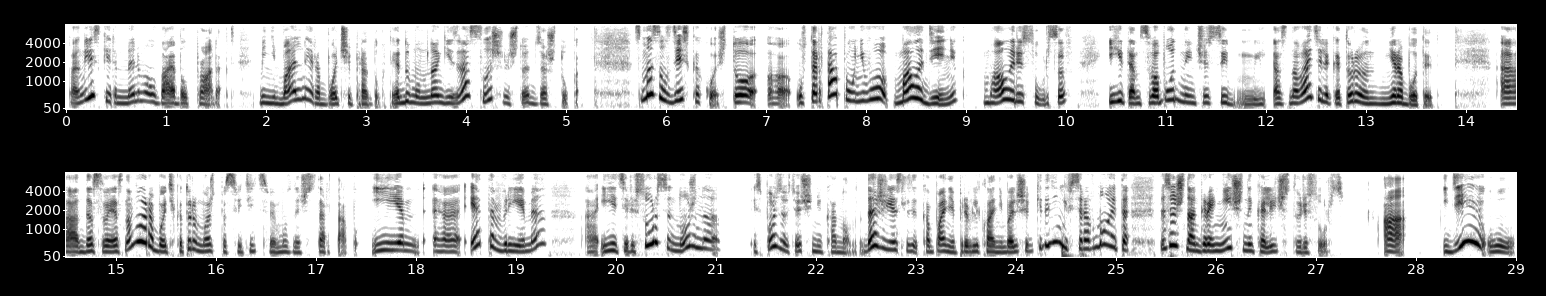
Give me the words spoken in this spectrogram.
По-английски это Minimal Viable Product, минимальный рабочий продукт. Я думаю, многие из вас слышали, что это за штука. Смысл здесь какой? Что э, у стартапа у него мало денег, мало ресурсов и там свободные часы основателя, которые он не работает а, до своей основной работе, которую может посвятить своему, значит, стартапу. И э, это время э, и эти ресурсы нужно использовать очень экономно. Даже если компания привлекла небольшие какие-то деньги, все равно это достаточно ограниченное количество ресурсов. А идеи у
